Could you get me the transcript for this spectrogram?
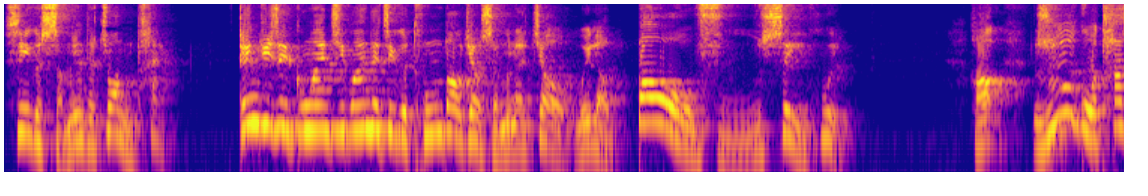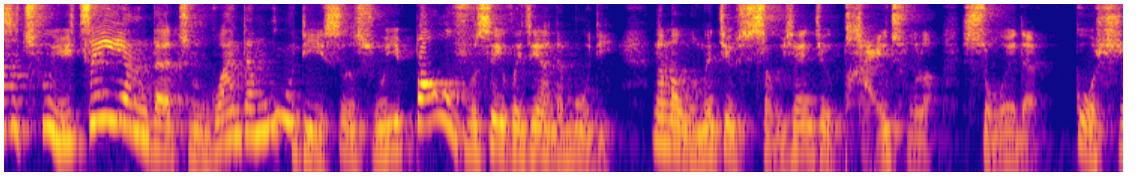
是一个什么样的状态。根据这公安机关的这个通报，叫什么呢？叫为了报复社会。好，如果他是出于这样的主观的目的，是属于报复社会这样的目的，那么我们就首先就排除了所谓的过失，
